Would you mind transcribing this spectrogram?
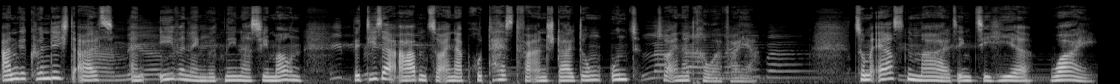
Angekündigt als An Evening with Nina Simone wird dieser Abend zu einer Protestveranstaltung und zu einer Trauerfeier. Zum ersten Mal singt sie hier Why,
